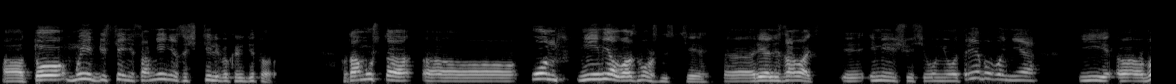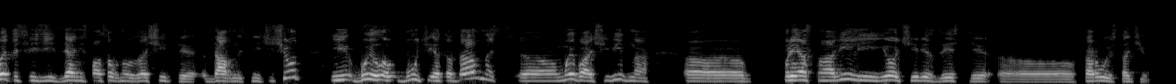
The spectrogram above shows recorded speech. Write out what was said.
а, то мы без тени сомнения защитили бы кредитора. Потому что а, он не имел возможности а, реализовать имеющиеся у него требования, и э, в этой связи для неспособного защиты давность не течет. И было, будь это давность, э, мы бы, очевидно, э, приостановили ее через 202 статью.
